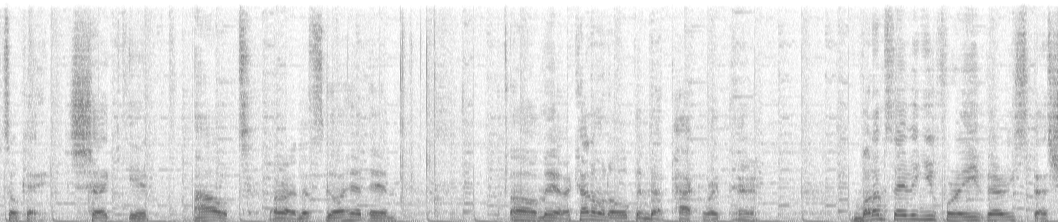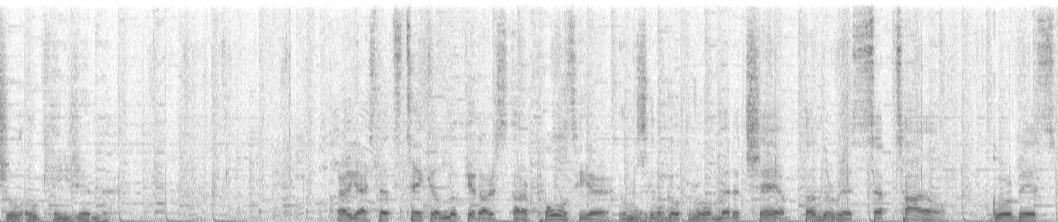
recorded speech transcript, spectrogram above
It's okay. Check it out. Alright, let's go ahead and... Oh man, I kind of want to open that pack right there. But I'm saving you for a very special occasion. Alright guys, let's take a look at our, our pulls here. I'm just gonna go through a Medicham, Thundurus, Sceptile, Gorebyss,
